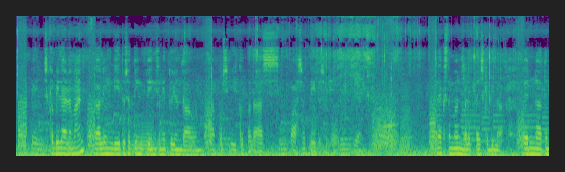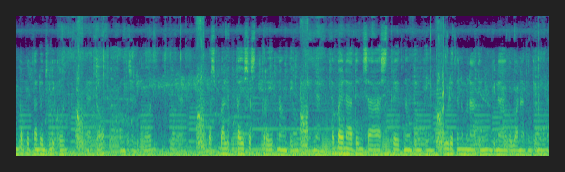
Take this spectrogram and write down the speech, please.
Okay, sa kabila naman, galing dito sa tingting, ganito yung dahon. Tapos ikot pataas. Pasok dito sa loob. Yan. Next naman, balik tayo sa kabila. Pwede natin papunta doon sa likod. Ito, punta sa likod. Yan. Tapos balik tayo sa straight ng tingting. Yan. Sabay natin sa straight ng tingting. Ulit na naman natin yung ginagawa natin kanina.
